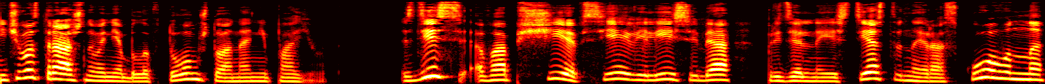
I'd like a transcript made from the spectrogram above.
Ничего страшного не было в том, что она не поет. Здесь вообще все вели себя предельно естественно и раскованно,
